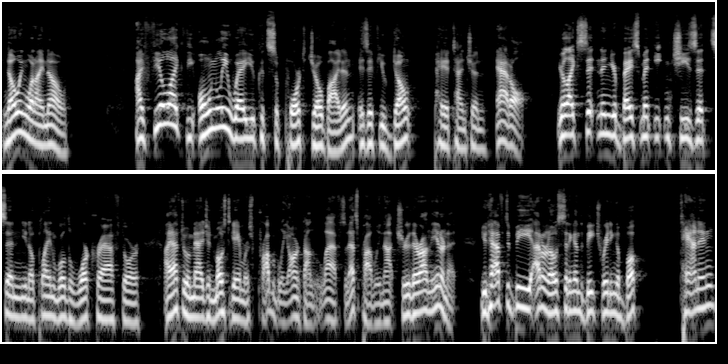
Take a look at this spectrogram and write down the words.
knowing what I know, I feel like the only way you could support Joe Biden is if you don't pay attention at all. You're like sitting in your basement eating Cheez Its and, you know, playing World of Warcraft, or I have to imagine most gamers probably aren't on the left, so that's probably not true. They're on the internet. You'd have to be, I don't know, sitting on the beach reading a book, tanning,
